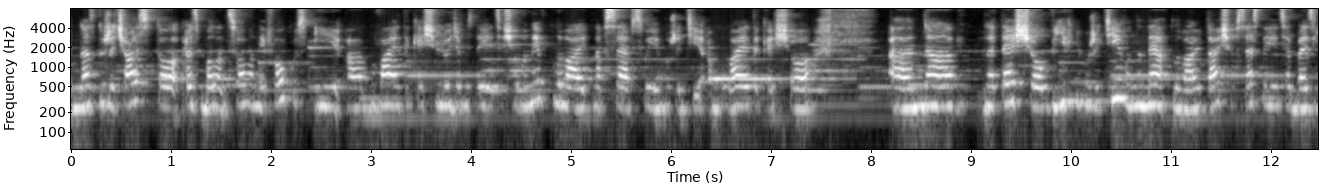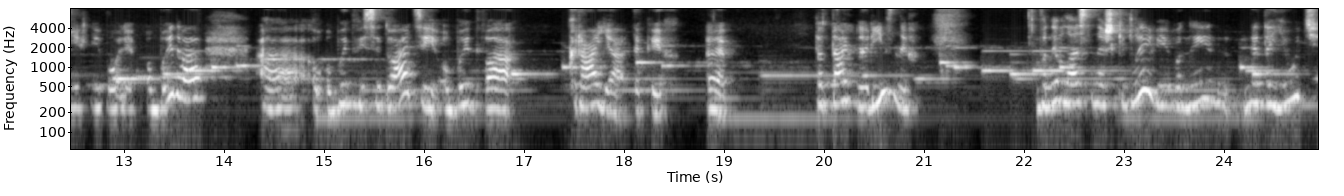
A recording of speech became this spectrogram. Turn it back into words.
У нас дуже часто розбалансований фокус, і а, буває таке, що людям здається, що вони впливають на все в своєму житті, а буває таке, що а, на на те, що в їхньому житті вони не впливають, та що все стається без їхньої волі. Обидва а, обидві ситуації, обидва края таких. Е, Тотально різних, вони, власне, шкідливі, вони не дають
